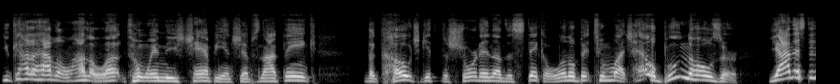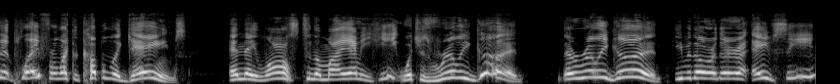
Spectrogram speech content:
you got to have a lot of luck to win these championships. And I think the coach gets the short end of the stick a little bit too much. Hell, Budenholzer, Giannis didn't play for like a couple of games and they lost to the Miami Heat, which is really good. They're really good. Even though they're an eighth seed,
